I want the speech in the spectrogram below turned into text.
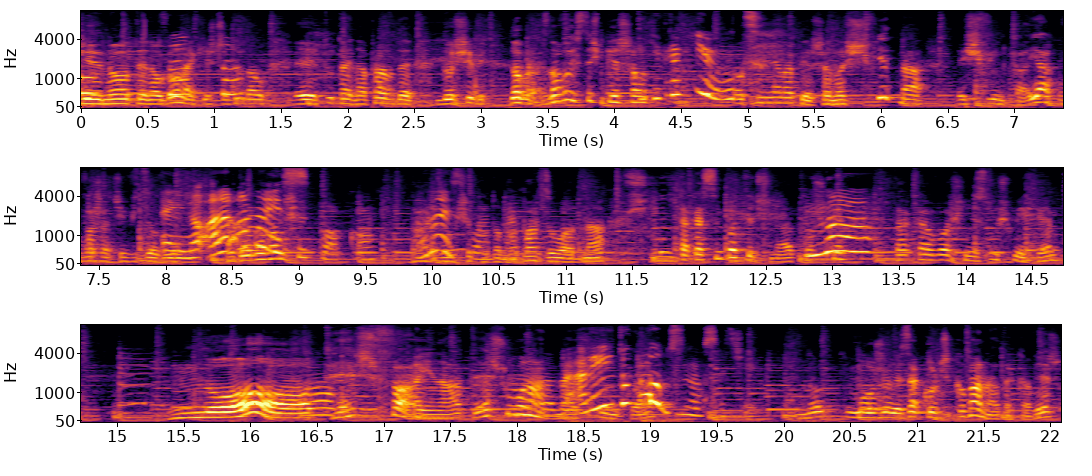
cię, no ten ogonek jeszcze dodał y, tutaj naprawdę do siebie. Dobra, znowu jesteś pierwsza od, Jaka cute. Oceniana pierwsza, no świetna świnka. Jak uważacie widzowie? Ej, no ale Podoba ona wam jest się? spoko. Ona Bardzo mi jest się ładna. podoba, bardzo ładna. Taka sympatyczna, troszkę taka właśnie z uśmiechem. No, też fajna, też No ładna dobra, ale jej to nosa ciebie. No może zakolczykowana taka, wiesz?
